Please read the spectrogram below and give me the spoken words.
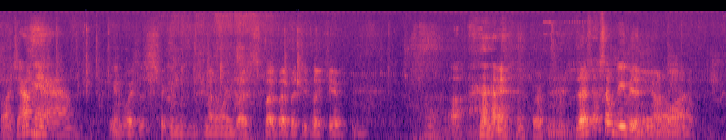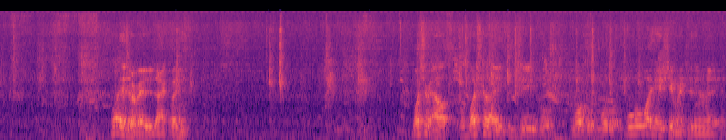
Watch out now. Freaking voices, is freaking annoying, but but but but she's really cute. Uh, that's just so creepy to me. I don't know why. What is her rate exactly? What's her L? What's her like? G? What, what, what, what is she when she's in raid?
